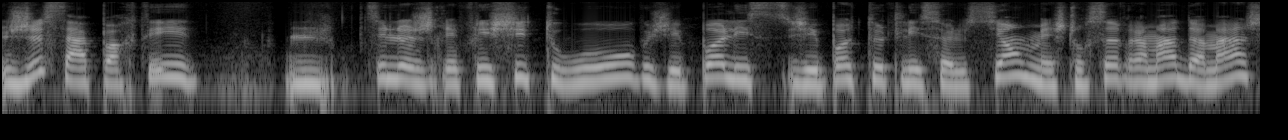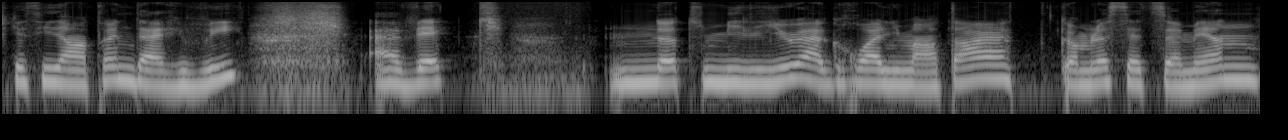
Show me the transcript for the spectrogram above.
juste apporter là je réfléchis tout haut puis j'ai pas pas toutes les solutions mais je trouve ça vraiment dommage que c'est en train d'arriver avec notre milieu agroalimentaire comme là cette semaine.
